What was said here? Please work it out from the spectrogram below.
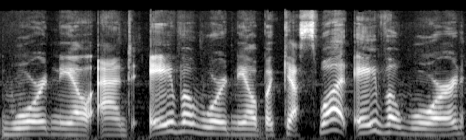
Ward Neal and Ava Ward Neal. But guess what? Ava Ward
